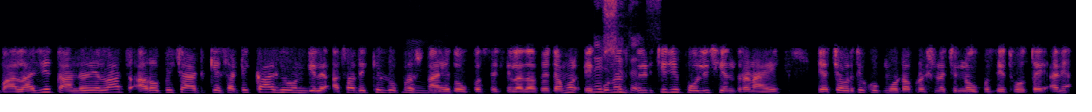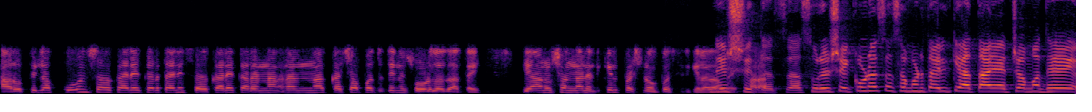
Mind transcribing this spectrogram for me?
बालाजी तांदळेलाच आरोपीच्या अटकेसाठी का घेऊन गेले असा देखील जो प्रश्न आहे तो उपस्थित केला जातो त्यामुळे एकूणच. बीडची जी पोलीस यंत्रणा आहे याच्यावरती खूप मोठा प्रश्नचिन्ह उपस्थित होत आहे आणि आरोपीला कोण सहकार्य करत आणि सहकार्य करणाऱ्यांना कशा पद्धतीने सोडलं जात आहे या अनुषंगाने देखील प्रश्न उपस्थित केला निश्चितच. सुरेश एकूणच असं म्हणता येईल की आता याच्यामध्ये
